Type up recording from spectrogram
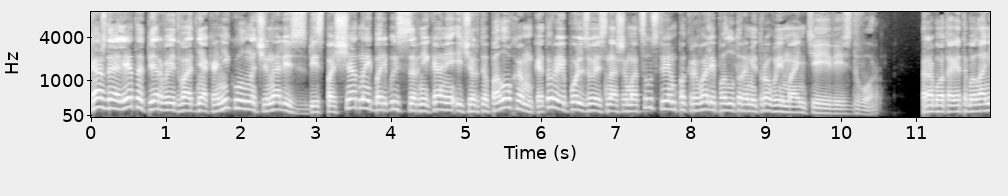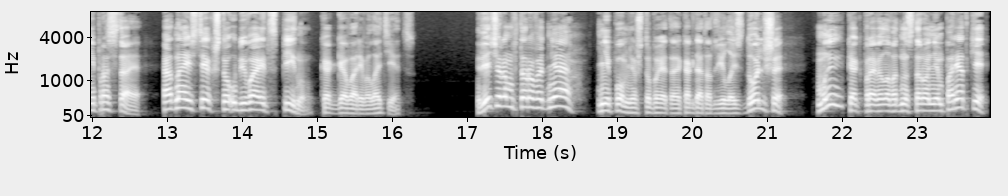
Каждое лето первые два дня каникул начинались с беспощадной борьбы с сорняками и чертополохом, которые, пользуясь нашим отсутствием, покрывали полутораметровой мантией весь двор. Работа эта была непростая, одна из тех, что убивает спину, как говаривал отец. Вечером второго дня, не помню, чтобы это когда-то длилось дольше, мы, как правило, в одностороннем порядке,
